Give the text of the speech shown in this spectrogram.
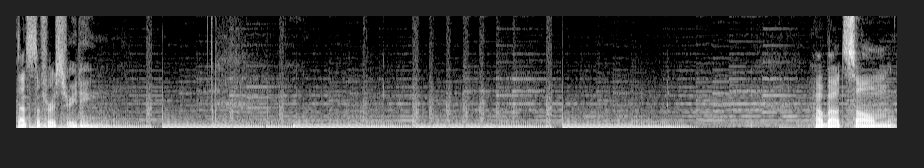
that's the first reading. How about Psalm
